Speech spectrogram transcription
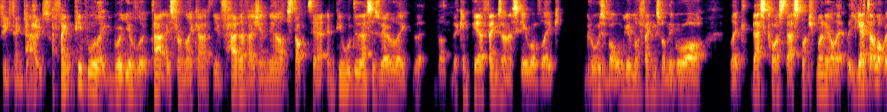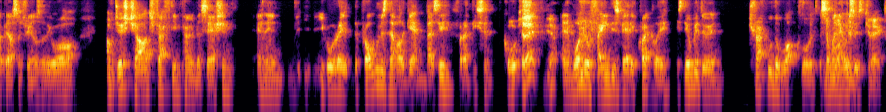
three times the price. I think people like what you've looked at is from like a you've had a vision there, stuck to it, and people do this as well. Like the, the, they compare things on a scale of like gross volume of things, when they go, "Oh, like this costs this much money," or like, you get it a lot with personal trainers where they go, "Oh, I'll just charge fifteen pound a session," and then you go, "Right, the problem is never getting busy for a decent coach." Correct. Yeah. And then what they'll find is very quickly is they'll be doing triple the workload of someone else's, correct.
